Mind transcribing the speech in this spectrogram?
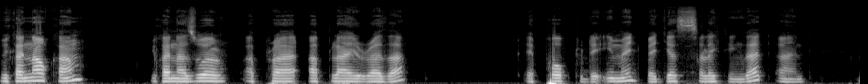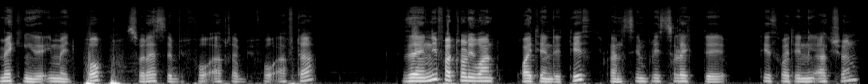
we can now come. You can as well apply apply rather a pop to the image by just selecting that and making the image pop. So that's the before, after, before, after. Then if at all you want whiten the teeth, you can simply select the teeth whitening action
